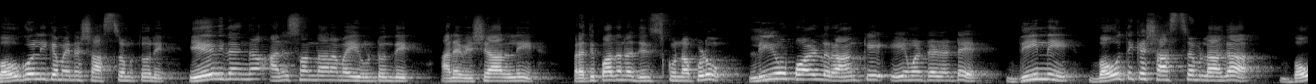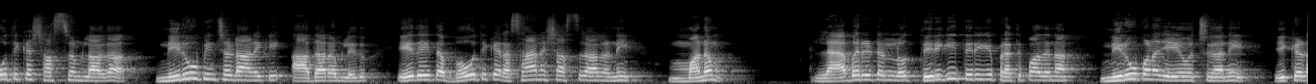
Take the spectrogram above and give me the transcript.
భౌగోళికమైన శాస్త్రంతోని ఏ విధంగా అనుసంధానమై ఉంటుంది అనే విషయాల్ని ప్రతిపాదన తీసుకున్నప్పుడు లియోపాల్డ్ రాంకే ఏమంటాడంటే దీన్ని భౌతిక శాస్త్రంలాగా భౌతిక శాస్త్రంలాగా నిరూపించడానికి ఆధారం లేదు. ఏదైతే భౌతిక రసాయన శాస్త్రాలని మనం ల్యాబొరేటరీలో తిరిగి తిరిగి ప్రతిపాదన నిరూపణ చేయవచ్చు కానీ ఇక్కడ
